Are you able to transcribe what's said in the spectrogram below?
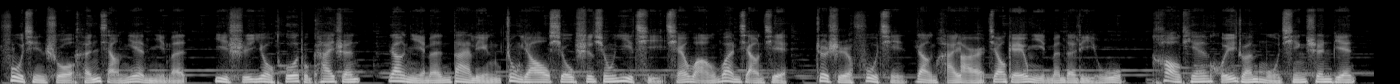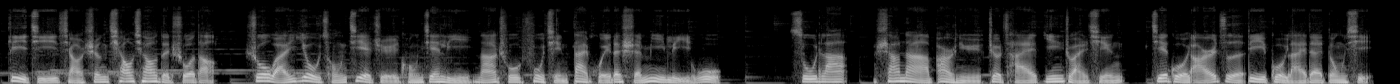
父亲说很想念你们，一时又脱不开身，让你们带领众妖修师兄一起前往万象界。这是父亲让孩儿交给你们的礼物。昊天回转母亲身边，立即小声悄悄地说道。说完，又从戒指空间里拿出父亲带回的神秘礼物。苏拉、莎娜二女这才因转型，接过儿子递过来的东西，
